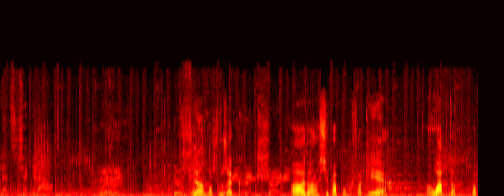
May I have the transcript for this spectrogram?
Let's check it out. Ile mam papużek? O, 12 papug, fuck yeah. O, łap to, łap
